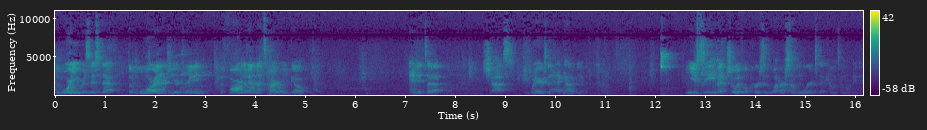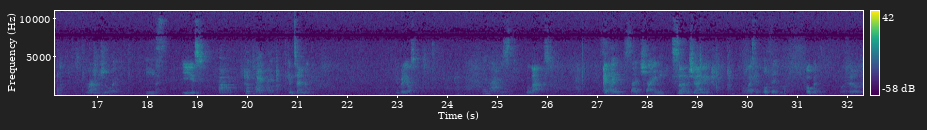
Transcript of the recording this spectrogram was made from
The more you resist that, the more energy you're draining, the farther down that spiral you go. And it uh, just wears the heck out of you. When you see a joyful person, what are some words that come to mind around joy? Ease, Ease, contentment, contentment. Anybody else? And last. Relaxed. I think Sunshiny. sun shining. I like it. Open. Open. Fulfilled.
